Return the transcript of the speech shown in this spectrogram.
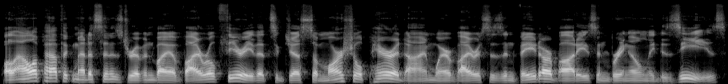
While allopathic medicine is driven by a viral theory that suggests a martial paradigm where viruses invade our bodies and bring only disease,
